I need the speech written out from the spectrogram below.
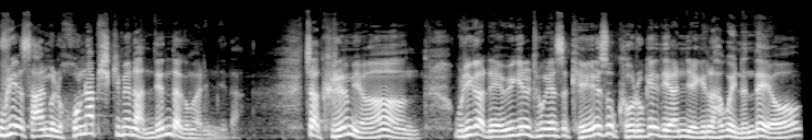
우리의 삶을 혼합시키면 안 된다 그 말입니다. 자, 그러면 우리가 레위기를 통해서 계속 거룩에 대한 얘기를 하고 있는데요.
